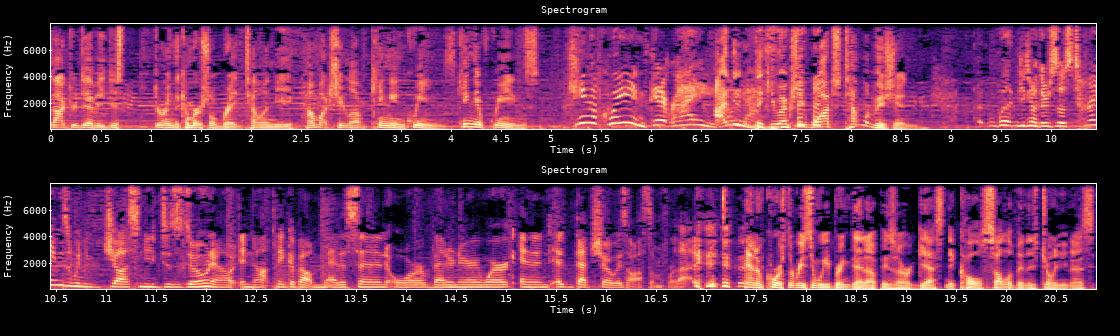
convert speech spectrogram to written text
Dr. Debbie just during the commercial break telling me how much she loved King and Queens. King of Queens. King of Queens, get it right. I Oh, didn't yes. think you actually watched television. Well, you know, there's those times when you just need to zone out and not think about medicine or veterinary work, and it, that show is awesome for that. and of course, the reason we bring that up is our guest Nicole Sullivan is joining us.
